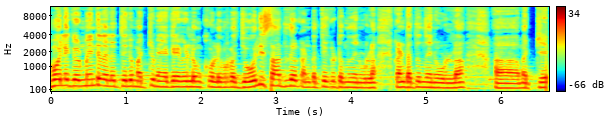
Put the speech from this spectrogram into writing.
അപ്പോൾ ഇല്ല ഗവൺമെന്റ് തലത്തിലും മറ്റു മേഖലകളിലും ഒക്കെ ഉള്ള ഇവരുടെ ജോലി സാധ്യത കണ്ടെത്തി കിട്ടുന്നതിനുള്ള കണ്ടെത്തുന്നതിനുള്ള മറ്റ്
